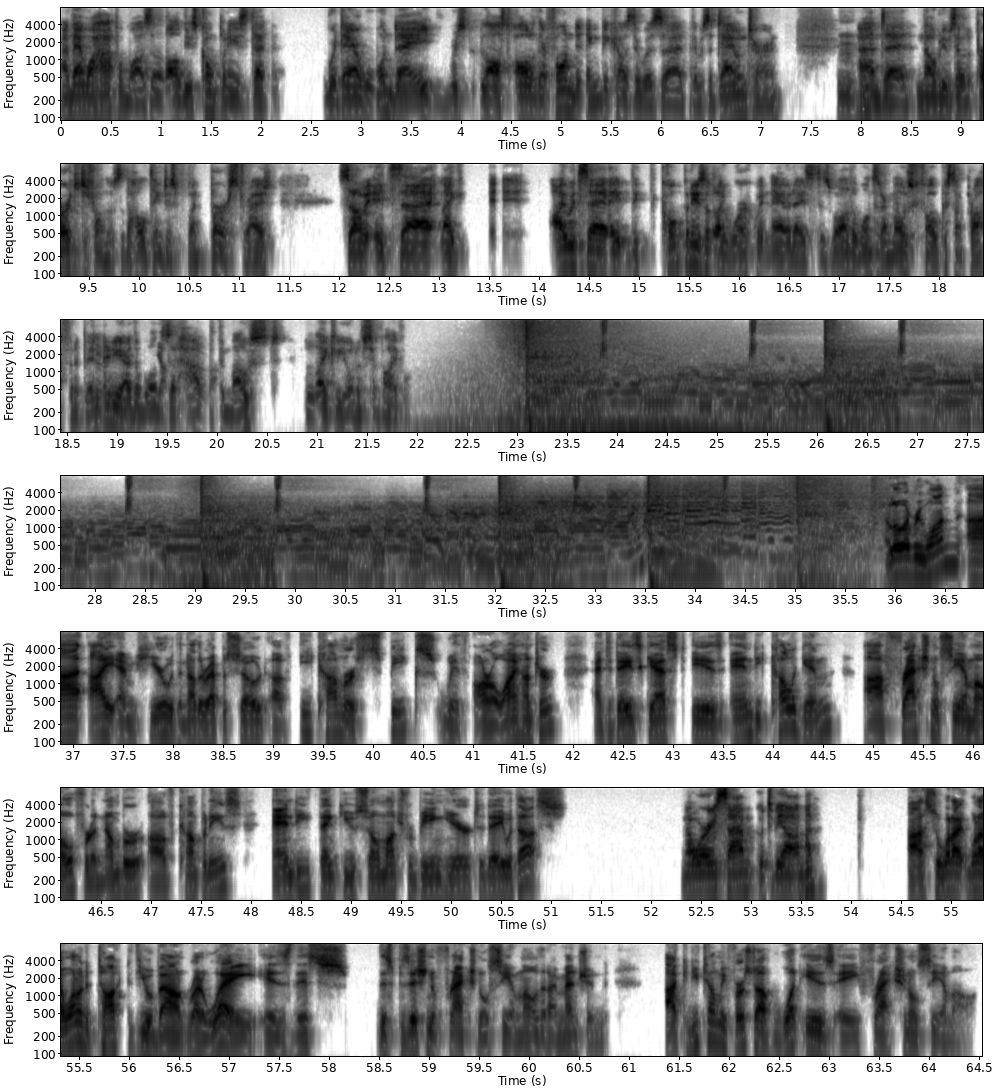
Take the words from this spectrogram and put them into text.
And then what happened was that all these companies that were there one day lost all of their funding because there was a, there was a downturn mm-hmm. and uh, nobody was able to purchase from them. So the whole thing just went burst, right? So it's uh, like I would say the companies that I work with nowadays as well, the ones that are most focused on profitability are the ones yep. that have the most likelihood of survival. Hello, everyone. Uh, I am here with another episode of E-commerce Speaks with ROI Hunter, and today's guest is Andy Culligan, uh, fractional CMO for a number of companies. Andy, thank you so much for being here today with us. No worries, Sam. Good to be on, man. Uh, so what I what I wanted to talk to you about right away is this this position of fractional CMO that I mentioned. Uh, could you tell me first off what is a fractional CMO?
